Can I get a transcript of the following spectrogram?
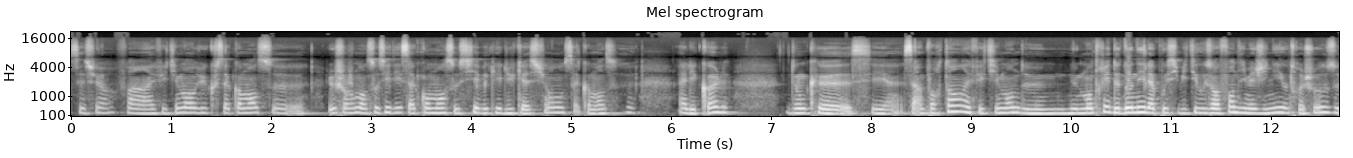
c'est sûr. Enfin, effectivement, vu que ça commence, euh, le changement de société, ça commence aussi avec l'éducation, ça commence euh, à l'école. Donc, euh, c'est important, effectivement, de, montrer, de donner la possibilité aux enfants d'imaginer autre chose,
